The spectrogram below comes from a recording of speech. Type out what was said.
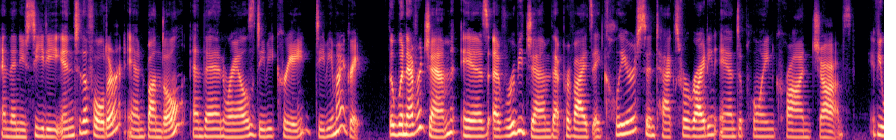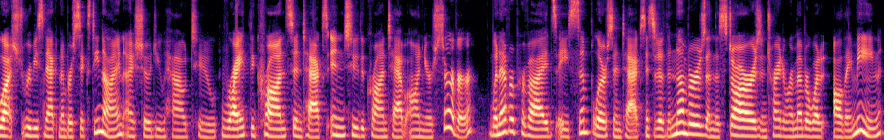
and then you cd into the folder and bundle, and then Rails db create db migrate. The Whenever gem is a Ruby gem that provides a clear syntax for writing and deploying cron jobs. If you watched Ruby Snack number 69, I showed you how to write the cron syntax into the cron tab on your server. Whenever provides a simpler syntax instead of the numbers and the stars and trying to remember what all they mean,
